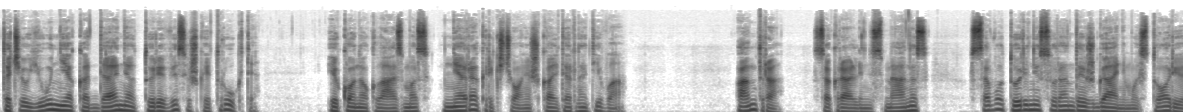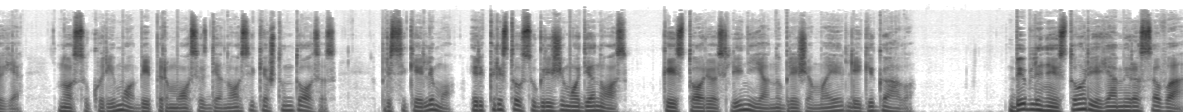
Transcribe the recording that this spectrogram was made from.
tačiau jų niekada neturi visiškai trūkti. Ikonoklazmas nėra krikščioniška alternatyva. Antra, sakralinis menas savo turinį suranda išganimo istorijoje nuo sukūrimo bei pirmosios dienos iki aštuntosios, prisikėlimo ir Kristaus sugrįžimo dienos, kai istorijos linija nubrėžiamai lygi galo. Biblinė istorija jam yra sava,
